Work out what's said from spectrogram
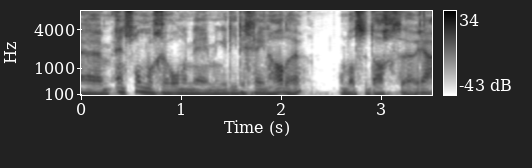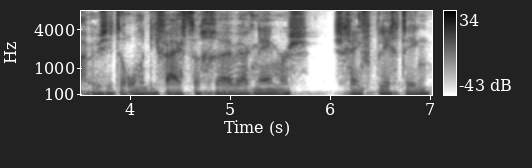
Um, en sommige ondernemingen die er geen hadden, omdat ze dachten, ja, we zitten onder die 50 uh, werknemers, is geen verplichting,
